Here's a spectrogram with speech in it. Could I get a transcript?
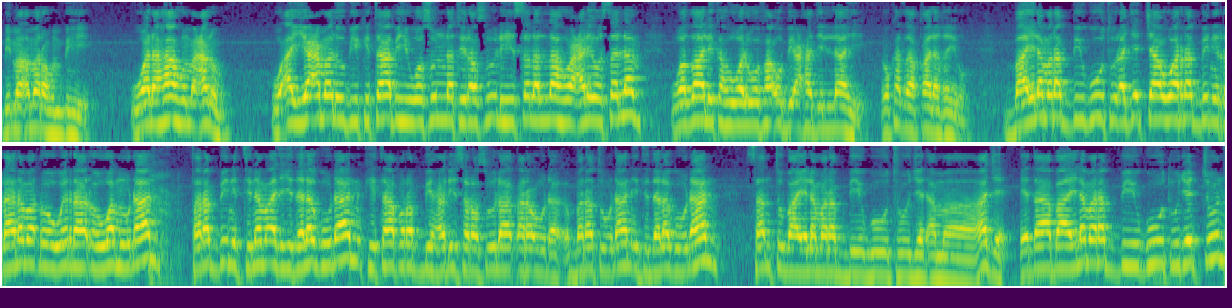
bima amarahum bihi wanahaahum canhu وأن يعملوا بكتابه وسنة رسوله صلى الله عليه وسلم وذلك هو الوفاء بعهد الله. وكذا قال غيره. بايلما ربي قوتو رجتشا والرب إرانما دو ورا دو ومودان تربين اتنما أجج دلقودان كتاب ربي حديث رسولا براتودان اتدلقودان santu baay'ilama rabbii guutuu jedhama aje edaa baay'ilama rabbii guutuu jechuun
